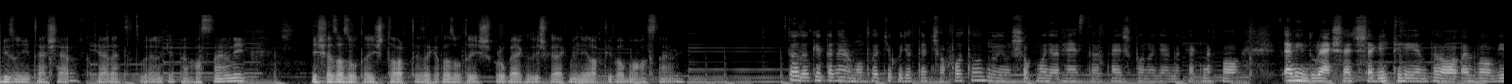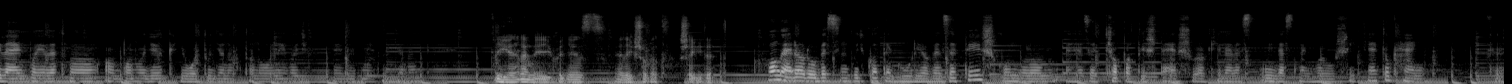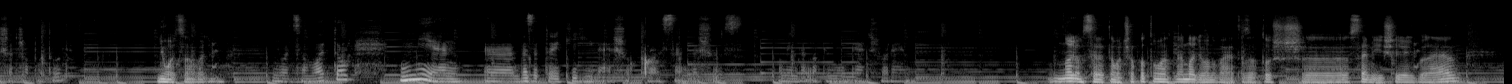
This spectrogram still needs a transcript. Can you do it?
bizonyítására kellett tulajdonképpen használni, és ez azóta is tart, ezeket azóta is próbálják az iskolák minél aktívabban használni. Tulajdonképpen elmondhatjuk, hogy a te csapatod nagyon sok magyar háztartásban a gyermekeknek az elindulását segíti ebbe a, ebbe a világba, illetve abban, hogy ők jól tudjanak tanulni, vagy fejlődni tudjanak. Igen, reméljük, hogy ez elég sokat segített. Ha már arról beszélünk, hogy kategória vezetés, gondolom ehhez egy csapat is társul, akivel ezt, mindezt megvalósítjátok. Hány fős a csapatod? 80 vagyunk. 80 vagytok. Milyen vezetői kihívásokkal szembesülsz a mindennapi munkád során? Nagyon szeretem a csapatomat, mert nagyon változatos személyiségekből áll,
